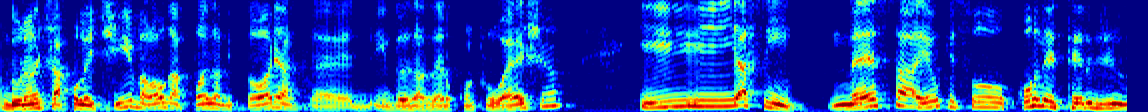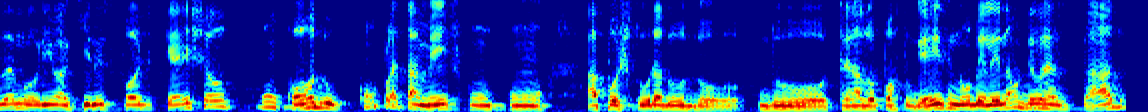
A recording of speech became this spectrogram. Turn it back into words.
durante a coletiva, logo após a vitória é, em 2 a 0 contra o West Ham. E assim, nessa eu que sou corneteiro de José Mourinho aqui nesse podcast, eu concordo completamente com, com a postura do, do, do treinador português. Em Ndombele não deu resultado.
